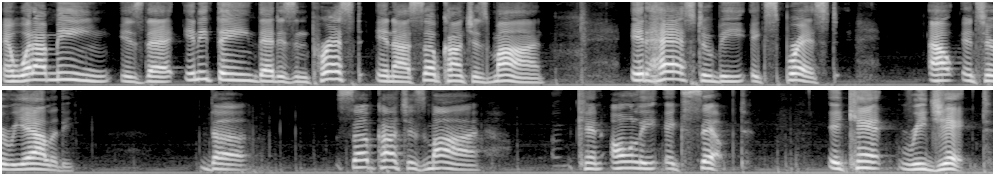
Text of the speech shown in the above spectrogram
And what I mean is that anything that is impressed in our subconscious mind it has to be expressed out into reality. The subconscious mind can only accept, it can't reject.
